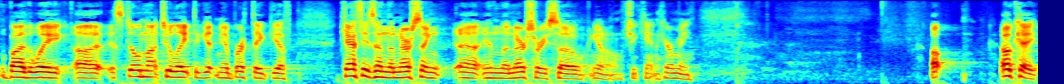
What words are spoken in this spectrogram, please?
by the way, uh, it's still not too late to get me a birthday gift. Kathy's in the nursing uh, in the nursery, so you know she can't hear me. Oh, okay.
